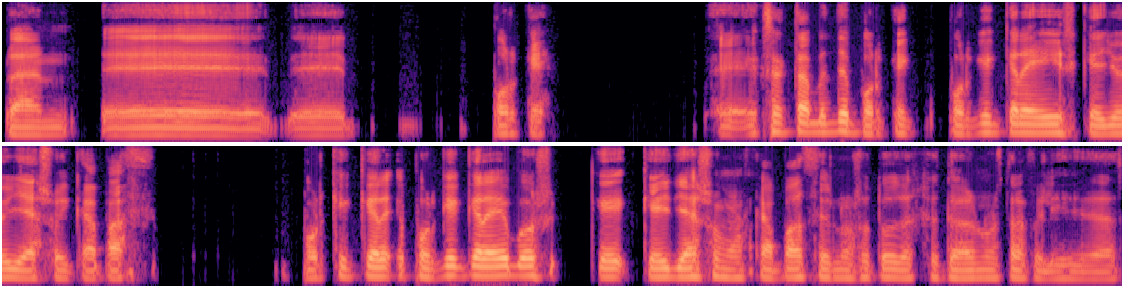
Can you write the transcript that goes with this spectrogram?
plan, eh, eh, ¿por qué? Eh, exactamente por qué, por qué creéis que yo ya soy capaz. ¿Por qué, creemos que, que ya somos capaces nosotros de gestionar nuestra felicidad?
